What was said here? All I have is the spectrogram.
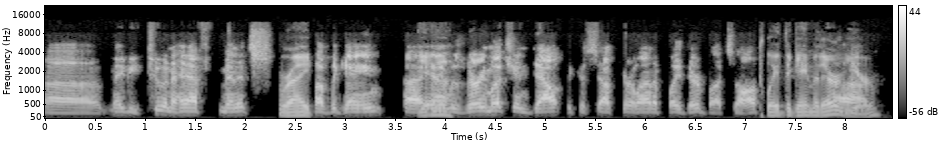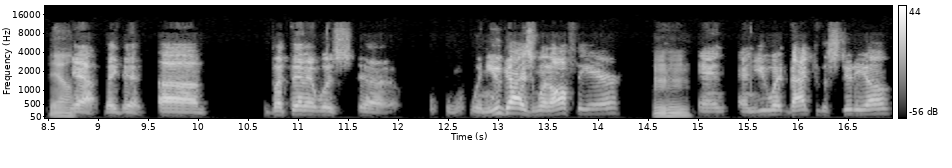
uh, maybe two and a half minutes right of the game, uh, and it was very much in doubt because South Carolina played their butts off. played the game of their Uh, year yeah Yeah, they did. Um, but then it was uh, when you guys went off the air mm-hmm, and and you went back to the studio.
